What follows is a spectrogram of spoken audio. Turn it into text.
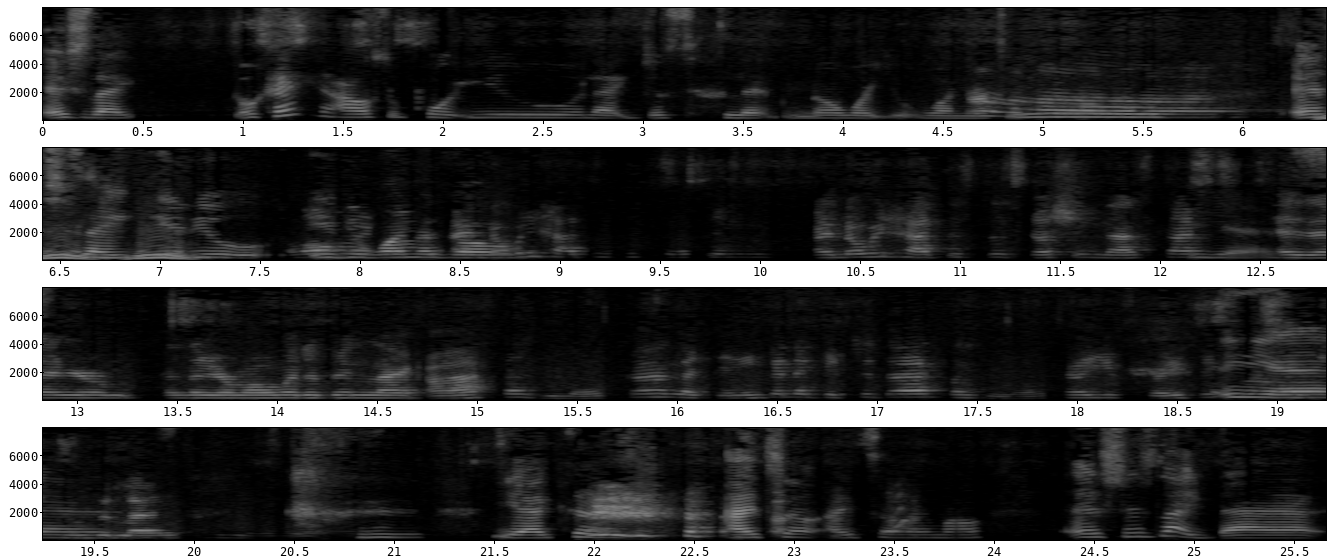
and she's like, okay, I'll support you. Like, just let me know what you want to do. Uh, And she's like, if you oh if you want to God, I know go, we had this discussion. I know we had this discussion last time. yes, And then your and then your mom would have been like, ah, estás loca. Like, they ain't gonna get you that. Estás loca. You crazy. Yeah. She'll be like, yeah, cause I tell I tell my mom, and she's like that,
